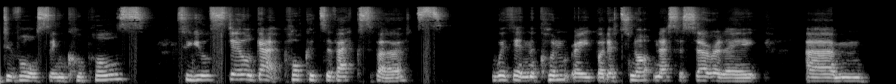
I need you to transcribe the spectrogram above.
divorcing couples. So you'll still get pockets of experts within the country, but it's not necessarily um,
